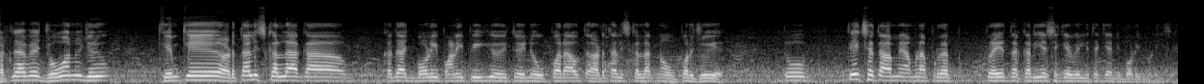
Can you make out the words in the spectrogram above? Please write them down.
એટલે હવે જોવાનું જોયું કેમ કે અડતાલીસ કલાક આ કદાચ બોડી પાણી પી ગયું હોય તો એને ઉપર આવતા અડતાલીસ કલાકના ઉપર જોઈએ. તો તે છતાં અમે હમણાં પ્ર- પ્રયત્ન કરીએ છીએ કે વહેલી તકે એની બોડી મળી જાય.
